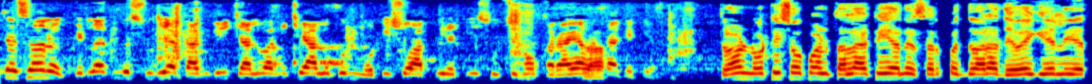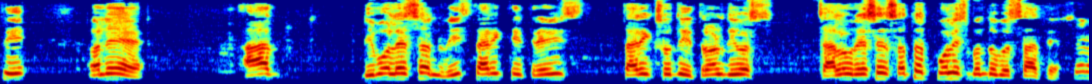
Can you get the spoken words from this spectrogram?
અચ્છા સર કેટલા દિવસ સુધી આ કામગીરી ચાલવાની છે? આ લોકોને નોટિસો આપી હતી સૂચનો કરાયા હતા કે કેમ? ત્રણ નોટિસો પણ તલાટી અને સરપંચ દ્વારા દેવાઈ ગયેલી હતી અને આ ડિમોલેશન વીસ તારીખથી ત્રેવીસ તારીખ સુધી ત્રણ દિવસ ચાલુ રહેશે સતત પોલીસ બંદોબસ્ત સાથે. સર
